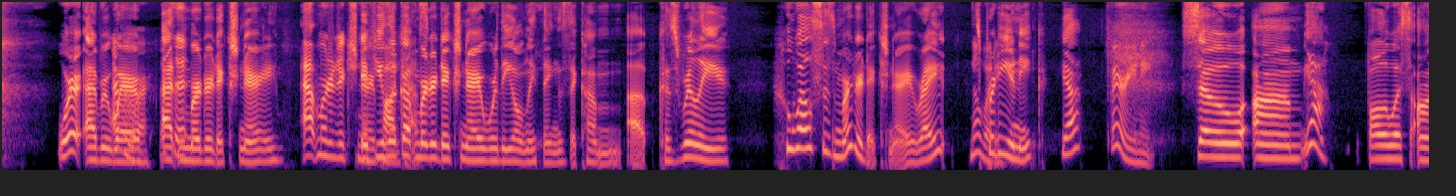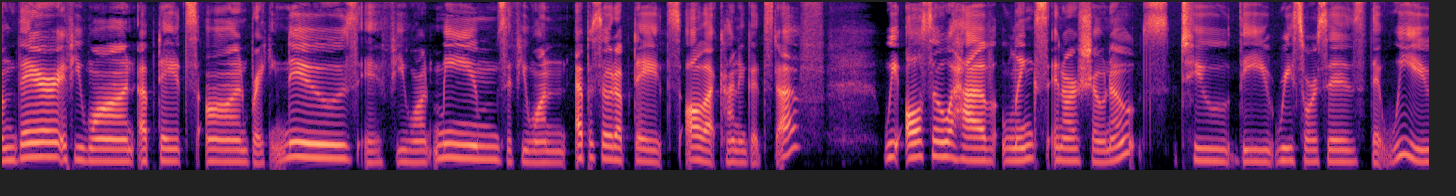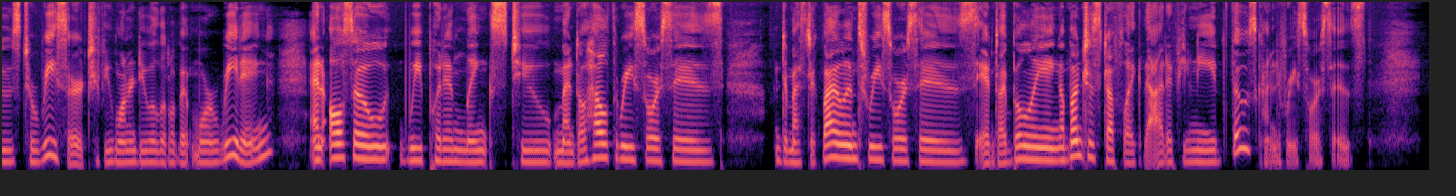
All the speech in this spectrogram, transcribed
We're everywhere, Everywhere. At. Murder Dictionary. At Murder Dictionary. if you look up Murder Dictionary, we're the only things that come up. Because really, who else is Murder Dictionary, right? It's pretty unique. Yeah. very unique. So, um, yeah, follow us on there if you want updates on breaking news, if you want memes, if you want episode updates, all that kind of good stuff. We also have links in our show notes to the resources that we use to research if you want to do a little bit more reading. And also, we put in links to mental health resources, domestic violence resources, anti bullying, a bunch of stuff like that if you need those kind of resources.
